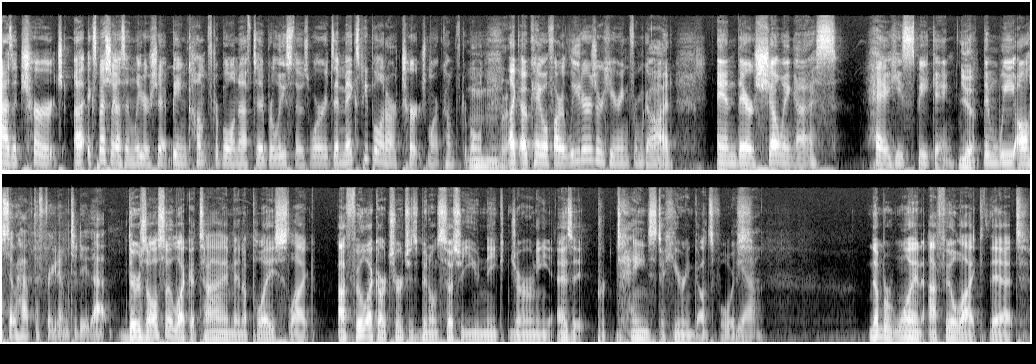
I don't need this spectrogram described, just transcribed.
as a church, uh, especially us in leadership, being comfortable enough to release those words, it makes people in our church more comfortable. Mm-hmm. Like, okay, well, if our leaders are hearing from God and they're showing us, hey, he's speaking, Yeah. then we also have the freedom to do that. there's also like a time and a place like I feel like our church has been on such a unique journey as it pertains to hearing God's voice. Yeah. Number one, I feel like that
